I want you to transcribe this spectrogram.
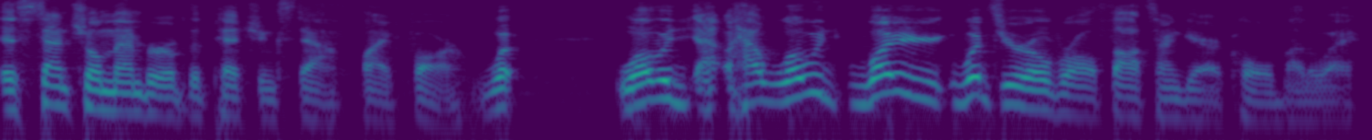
essential member of the pitching staff by far. What what would how what would what are your, what's your overall thoughts on Gerrit Cole? By the way,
